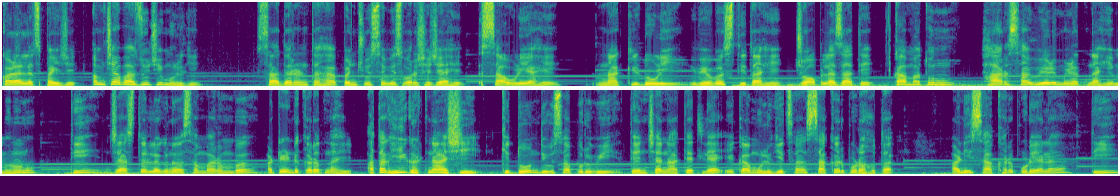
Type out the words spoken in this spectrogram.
कळायलाच पाहिजे. आमच्या बाजूची मुलगी साधारणत पंचवीस सव्वीस वर्षाची आहे. सावळी आहे नाकी डोळी व्यवस्थित आहे जॉबला जाते. कामातून फारसा वेळ मिळत नाही म्हणून ती जास्त लग्न समारंभ अटेंड करत नाही. आता ही घटना अशी की दोन दिवसापूर्वी त्यांच्या नात्यातल्या एका मुलगीचा साखरपुडा होता आणि साखरपुड्याला ती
